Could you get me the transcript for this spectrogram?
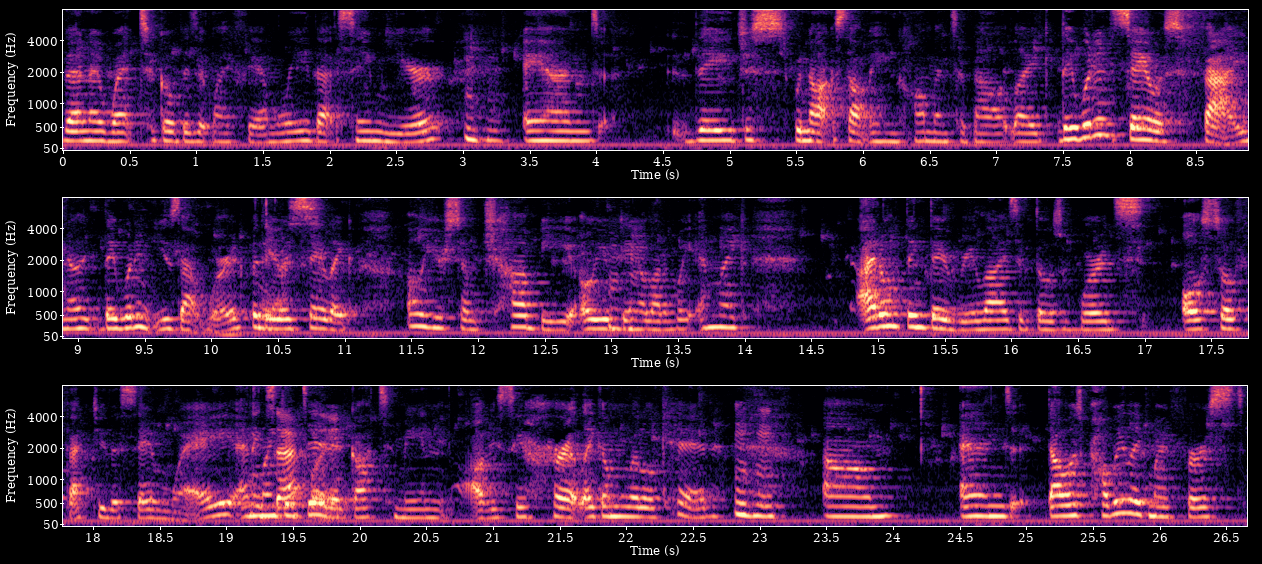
then I went to go visit my family that same year, and they just would not stop making comments about like they wouldn't say I was fat, you know, they wouldn't use that word, but they would say like, "Oh, you're so chubby. Oh, you've gained a lot of weight," and like, I don't think they realize that those words also affect you the same way, and like it did. It got to me and obviously hurt. Like I'm a little kid. Mm-hmm. Um, and that was probably like my first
